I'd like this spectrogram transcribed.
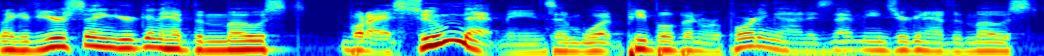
Like, if you're saying you're going to have the most, what I assume that means, and what people have been reporting on, is that means you're going to have the most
